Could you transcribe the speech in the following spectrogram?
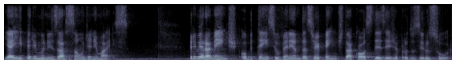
e a hiperimunização de animais. Primeiramente, obtém-se o veneno da serpente, da qual se deseja produzir o soro.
